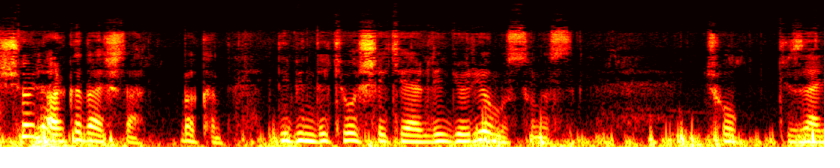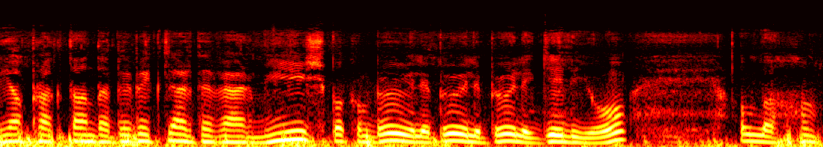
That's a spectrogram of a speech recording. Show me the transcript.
Şöyle arkadaşlar bakın dibindeki o şekerliği görüyor musunuz? Çok güzel yapraktan da bebekler de vermiş. Bakın böyle böyle böyle geliyor. Allah'ım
